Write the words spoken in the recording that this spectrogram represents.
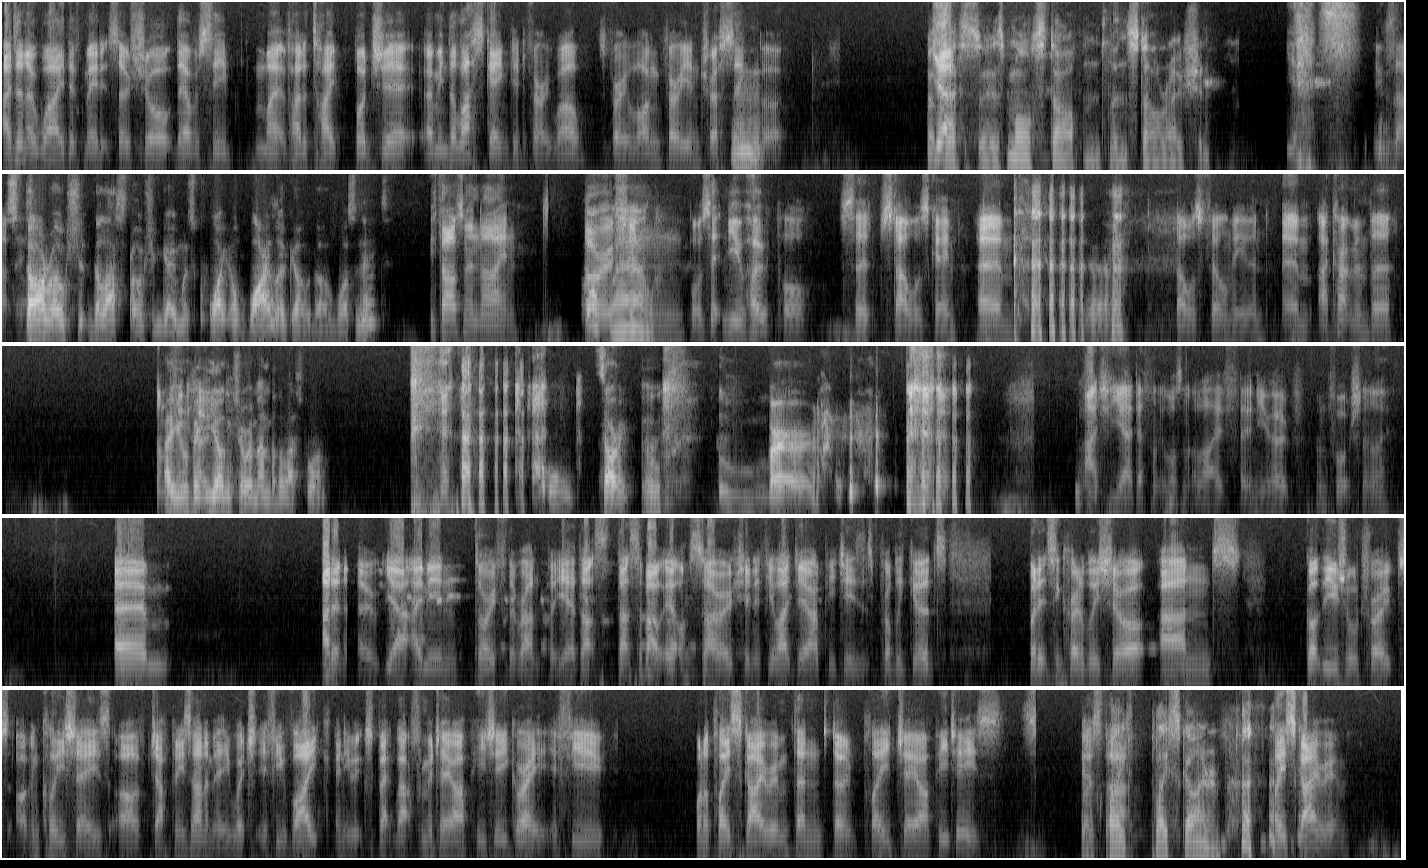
I don't know why they've made it so short. They obviously might have had a tight budget. I mean, the last game did very well. It's very long, very interesting, Mm. but But Yeah. this is more Starland than Star Ocean. yes, exactly. Star Ocean. The last Ocean game was quite a while ago, though, wasn't it? 2009. Oh, Star Ocean. wow. What was it? New Hope or it's a Star Wars game? Um, Yeah. Star Wars film even. Um, I can't remember. Are you a bit young to remember the last one? Ooh, sorry. Ooh. Ooh. Burn. Actually, yeah, definitely wasn't alive at New Hope, unfortunately. Um, I don't know. Yeah, I mean, sorry for the rant, but yeah, that's that's about it on Star Ocean. If you like JRPGs, it's probably good, but it's incredibly short and got the usual tropes and cliches of Japanese anime. Which, if you like and you expect that from a JRPG, great. If you want to play Skyrim, then don't play JRPGs. Yeah, play play Skyrim. Play Skyrim,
